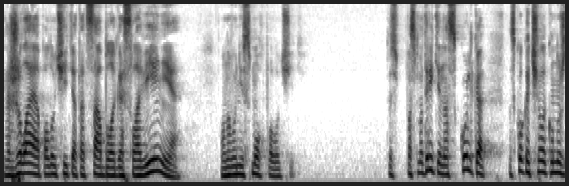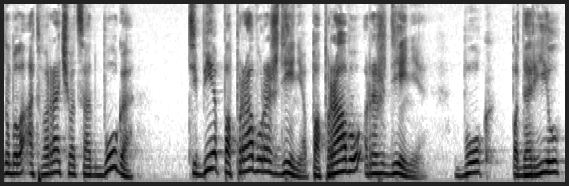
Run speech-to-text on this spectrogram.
желая получить от отца благословение, он его не смог получить. То есть посмотрите, насколько, насколько человеку нужно было отворачиваться от Бога, тебе по праву рождения, по праву рождения Бог подарил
